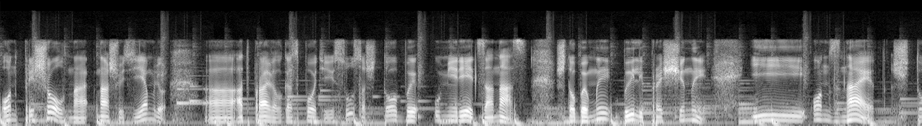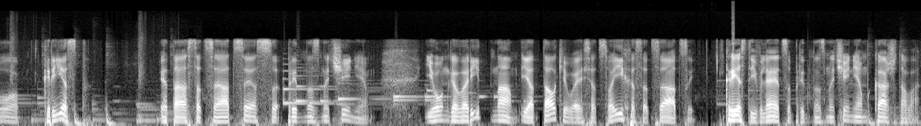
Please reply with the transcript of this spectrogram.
Он пришел на нашу землю, а, отправил Господь Иисуса, чтобы умереть за нас, чтобы мы были прощены. И Он знает, что крест это ассоциация с предназначением. И он говорит нам, и отталкиваясь от своих ассоциаций, Крест является предназначением каждого.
